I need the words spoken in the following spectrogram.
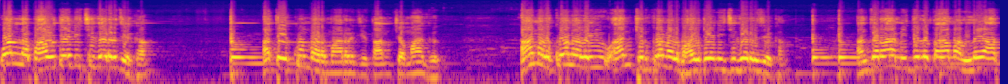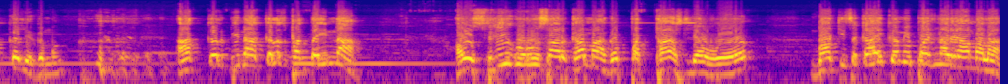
कोणाला भाव देण्याची गरज आहे का? आता कुंभार महाराज आहेत आमच्या माग. आम्हाला कोणाला आणखीन कोणाला भाव देण्याची गरज आहे का? आणि जर आम्ही दिलं तर आम्हाला लय अक्कल आहे का मग. अक्कल बिना अक्कलच म्हणता येईल ना. अहो श्री गुरु सारखा माग पठ्ठा असल्यावर बाकीचं काय कमी पडणार आहे आम्हाला?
